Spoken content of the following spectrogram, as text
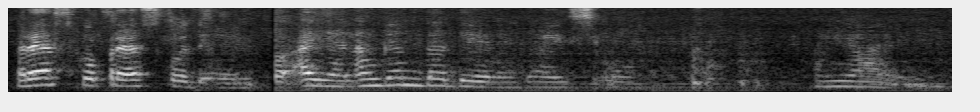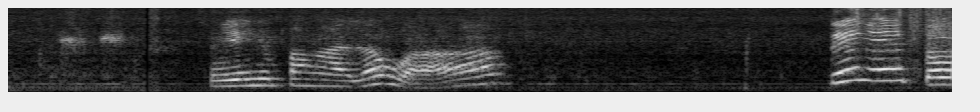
Presko-presko din. So, ayan. Ang ganda din, guys. Oh. Ayan. So, ayan yung pangalawa. Then, ito.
